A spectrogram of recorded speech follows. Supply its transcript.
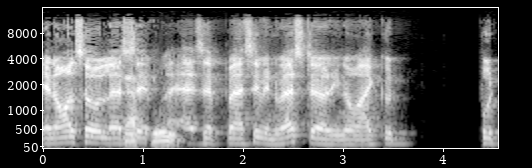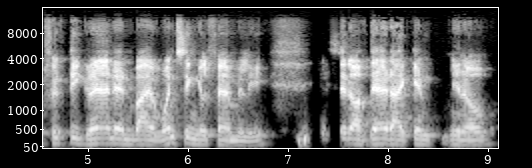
and also let's Absolutely. say as a passive investor, you know, I could put fifty grand and buy one single family. Instead of that, I can you know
